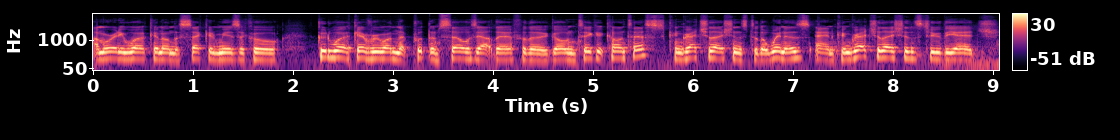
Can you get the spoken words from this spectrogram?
I'm already working on the second musical. Good work, everyone that put themselves out there for the Golden Ticket contest. Congratulations to the winners, and congratulations to The Edge.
